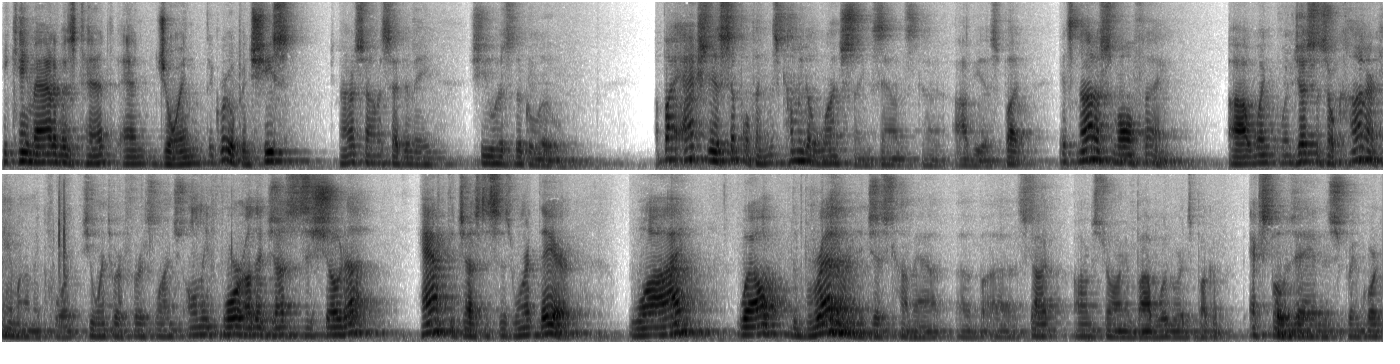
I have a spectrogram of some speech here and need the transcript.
He came out of his tent and joined the group. And she's, Clarence Thomas said to me, she was the glue. By actually a simple thing, this coming to lunch thing sounds kind of obvious, but it's not a small thing. Uh, when, when Justice O'Connor came on the court, she went to her first lunch, only four other justices showed up. Half the justices weren't there. Why? Well, the Brethren had just come out, uh, uh, Scott Armstrong and Bob Woodward's book of expose of the Supreme Court,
